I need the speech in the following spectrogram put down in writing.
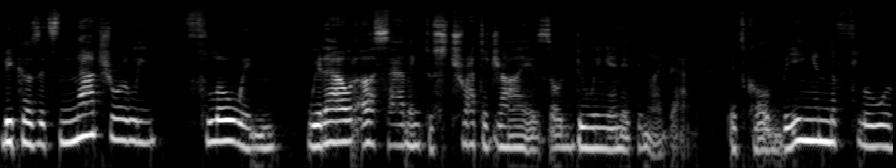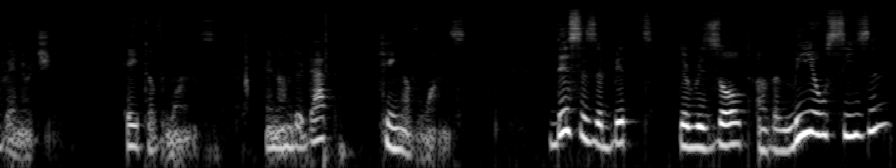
because it's naturally flowing without us having to strategize or doing anything like that. It's called being in the flow of energy. Eight of Wands. And under that, King of Wands. This is a bit the result of a Leo season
